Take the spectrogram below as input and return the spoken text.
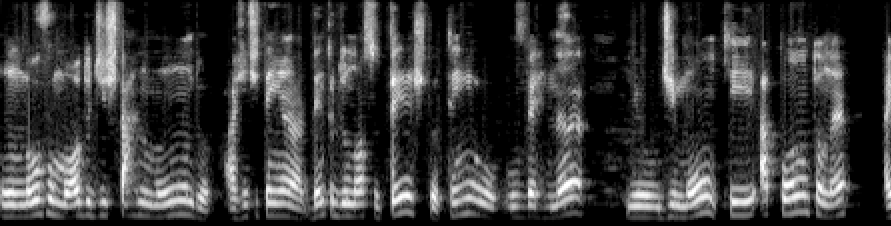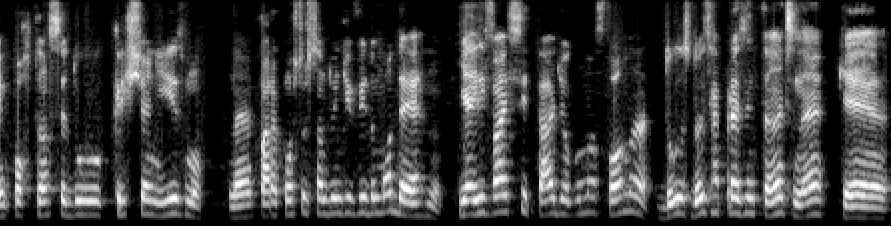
um novo modo de estar no mundo. A gente tem a, dentro do nosso texto tem o, o Vernan e o Dimon que apontam, né, a importância do cristianismo né, para a construção do indivíduo moderno. E aí ele vai citar de alguma forma dos dois representantes, né, que é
